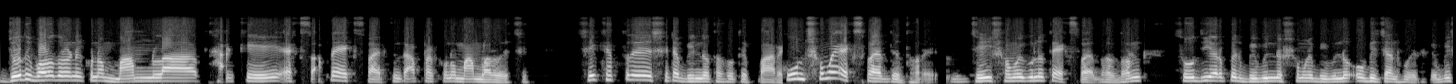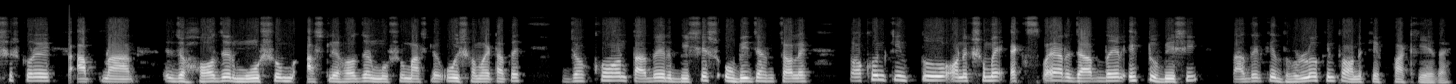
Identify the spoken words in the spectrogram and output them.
যদি বড় ধরনের কোনো মামলা থাকে আপনি এক্সপায়ার কিন্তু আপনার কোনো মামলা রয়েছে। সেই ক্ষেত্রে সেটা ভিন্নতা হতে পারে। কোন সময় এক্সপায়ারদের ধরে? যেই সময়গুলোতে এক্সপায়ার ধরে। ধরুন, সৌদি আরবের বিভিন্ন সময় বিভিন্ন অভিযান হয়ে থাকে। বিশেষ করে আপনার যে হজের মৌসুম আসলে, হজের মৌসুম আসলে ওই সময়টাতে যখন তাদের বিশেষ অভিযান চলে, তখন কিন্তু অনেক সময় এক্সপায়ার যাদের একটু বেশি, তাদেরকে ধরলেও কিন্তু অনেকে পাঠিয়ে দেয়।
